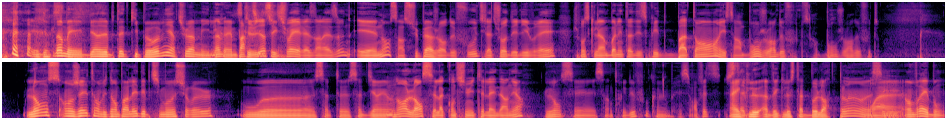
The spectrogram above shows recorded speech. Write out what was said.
Et donc, Non, mais bien peut-être qu'il peut revenir, tu vois, mais il est quand même ce que parti. je veux dire, c'est que tu vois, il reste dans la zone. Et non, c'est un super joueur de foot. Il a toujours délivré. Je pense qu'il a un bon état d'esprit de battant. Et c'est un bon joueur de foot. C'est un bon joueur de foot. Lance, Angers, t'as envie d'en parler des petits mots sur eux? Ou euh, ça, te, ça te dit rien? Non, Lens, c'est la continuité de l'année dernière. Lance, c'est, un truc de fou quand même. En fait, Avec le, avec le stade Bollard plein, euh, Ouais. en vrai, bon,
